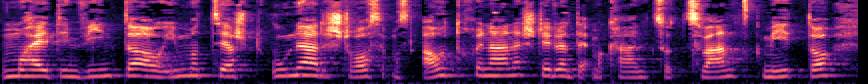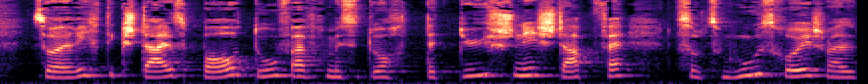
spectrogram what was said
Und man hat im Winter auch immer zuerst unten an der Straße das Auto anstellen und dann hat man so 20 Meter so ein richtig steiles Boot auf, einfach müssen durch den Tiefschnee stapfen, dass man zum Haus gekommen ist, weil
